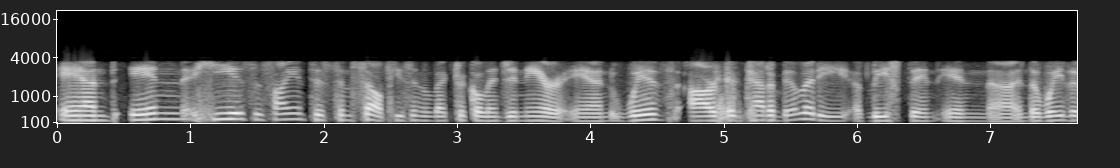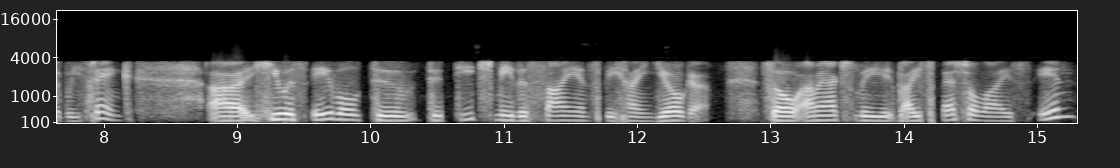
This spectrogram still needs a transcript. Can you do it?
And in he is a scientist himself. He's an electrical engineer, and with our compatibility, at least in in, uh, in the way that we think, uh, he was able to to teach me the science behind yoga. So I'm actually I specialize in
